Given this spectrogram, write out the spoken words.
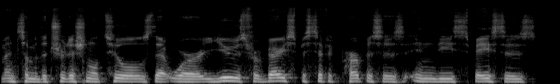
and some of the traditional tools that were used for very specific purposes in these spaces.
